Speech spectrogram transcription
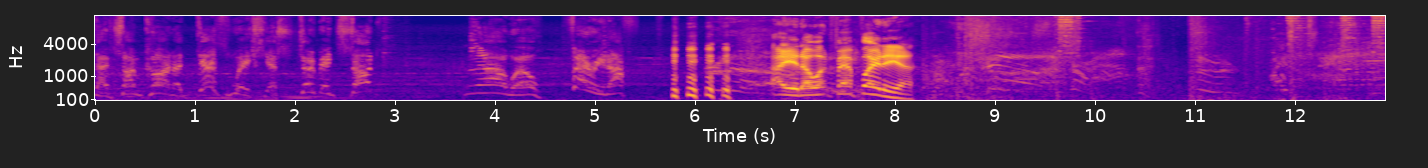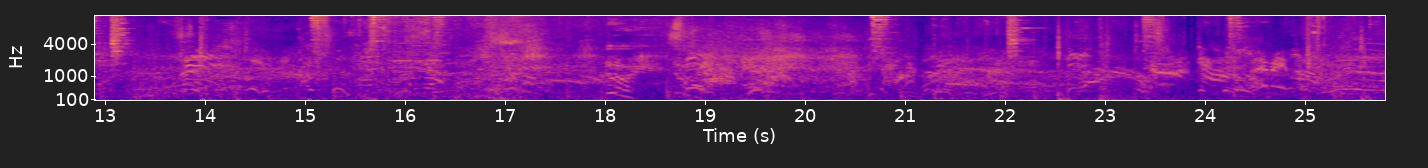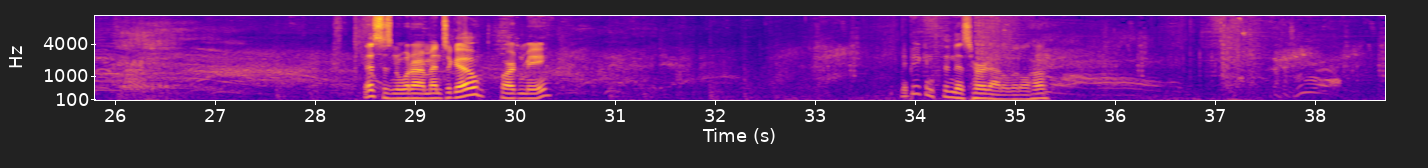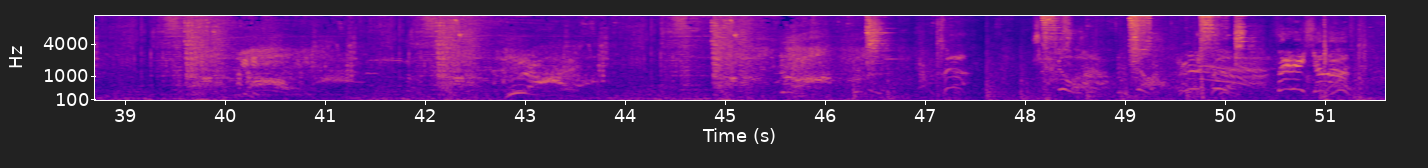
Must have some kind of death wish, you stupid son! Ah, well, fair enough. Hey, you know what? Fair play to you. This isn't where I meant to go. Pardon me. Maybe I can thin this herd out a little, huh? Finish him off!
